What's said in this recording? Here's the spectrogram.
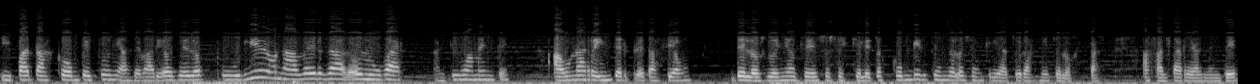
y patas con pezuñas de varios dedos pudieron haber dado lugar antiguamente a una reinterpretación de los dueños de esos esqueletos, convirtiéndolos en criaturas mitológicas, a falta realmente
